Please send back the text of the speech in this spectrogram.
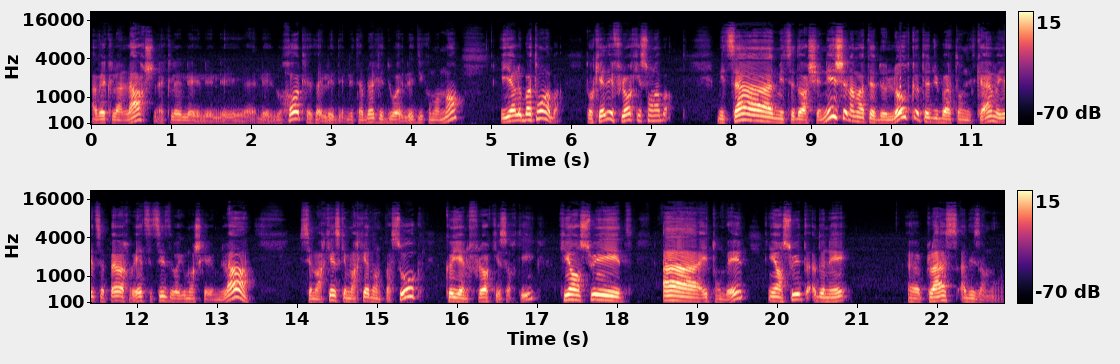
avec l'arche, avec les, les, les, les, les, tablettes, les, les dix commandements. Et il y a le bâton là-bas. Donc il y a des fleurs qui sont là-bas. Mitzad, mitzad de l'autre côté du bâton, là, c'est marqué ce qui est marqué dans le pasouk, qu'il y a une fleur qui est sortie, qui ensuite a, est tombée, et ensuite a donné euh, place à des amandes.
